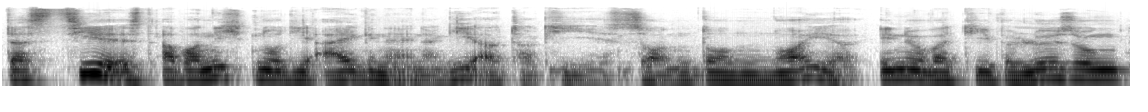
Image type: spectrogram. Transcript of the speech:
Das Ziel ist aber nicht nur die eigene Energieautarkie, sondern neue, innovative Lösungen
